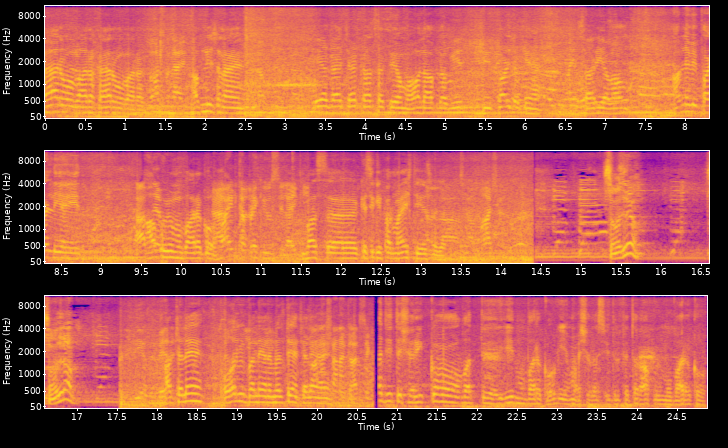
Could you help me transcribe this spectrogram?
खैर मुबारक खैर मुबारक। अपनी सुनाए। ये गाय चेक कर सकते हो माहौल आप लोग ईद ईद पढ़ चुके हैं। सारी आवाम। हमने भी पढ़ लिया ईद। आपको भी मुबारक हो। वाइट कपड़े की उससे लाइक बस किसी की फरमाइश थी इस वजह समझ रहे हो? समझ रहे हो अब चले और भी बंदे आने मिलते हैं चले से जी तशरीक को वक्त ईद मुबारक होगी माशाल्लाह से ईद फितर आपको भी मुबारक हो।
